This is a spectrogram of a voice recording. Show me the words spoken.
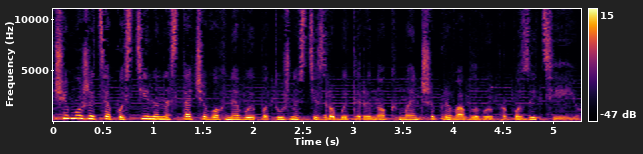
Чи може ця постійна нестача вогневої потужності зробити ринок менше привабливою пропозицією?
